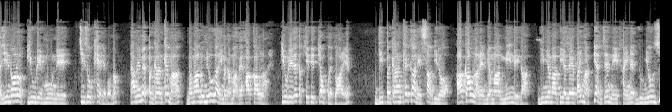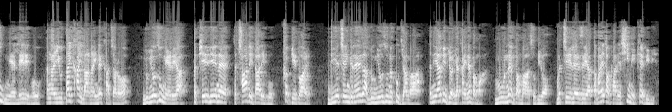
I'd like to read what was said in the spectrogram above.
အရင်တော့ပြူတွေမူနေကြီးစိုးခဲ့တယ်ပေါ့နော်ဒါပေမဲ့ပကံခက်မှာဗမာလူမျိုးကအင်မတန်မှပဲအားကောင်းလာတယ်ပြူတွေလည်းတစ်ဖြည်းဖြည်းပျောက်ကွယ်သွားတယ်ဒီပကံခက်ကနေစပြီးတော့အားကောင်းလာတဲ့မြန်မာမင်းတွေကဒီမြန်မာပြည်အလယ်ပိုင်းမှာပြန့်ကျဲနေထိုင်တဲ့လူမျိုးစုငယ်လေးတွေကိုအနာယူတိုက်ခိုက်လာနိုင်တဲ့ခါကျတော့လူမျိုးစုငယ်တွေကတစ်ဖြည်းဖြည်းနဲ့တခြားဒေသတွေကိုထွက်ပြေးသွားတယ်ဒီအချိန်ကလေးကလူမျိုးစုနှစ်ခုကြားမှာတနည်းအားဖြင့်ပြောရခိုင်နဲ့ဗမာမူနဲ့ဗမာဆိုပြီးတော့မကြေလဲစရာတမိုင်းထောက်ထားတဲ့ရှိနေခဲ့ပြီးပြီ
